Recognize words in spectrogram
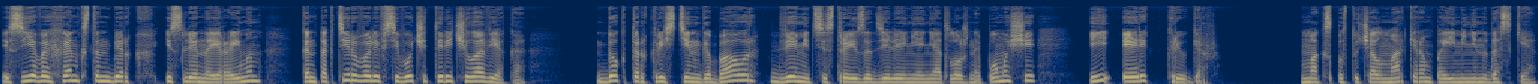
И с Евой Хэнкстенберг, и с Леной Реймон контактировали всего четыре человека. Доктор Кристин Гебауэр, две медсестры из отделения неотложной помощи и Эрик Крюгер. Макс постучал маркером по имени на доске.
